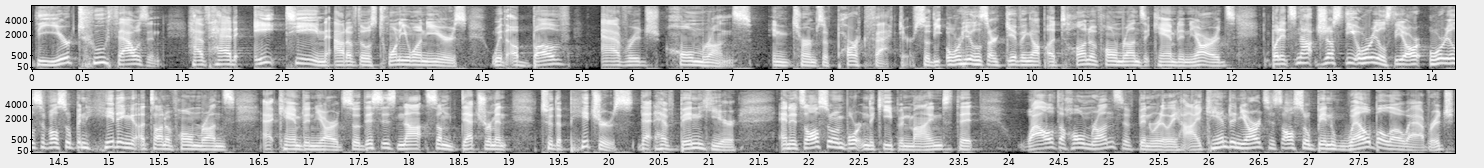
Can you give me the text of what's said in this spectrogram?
the year 2000 have had 18 out of those 21 years with above average home runs in terms of park factor. So the Orioles are giving up a ton of home runs at Camden Yards, but it's not just the Orioles. The Orioles have also been hitting a ton of home runs at Camden Yards. So this is not some detriment to the pitchers that have been here. And it's also important to keep in mind that while the home runs have been really high, Camden Yards has also been well below average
